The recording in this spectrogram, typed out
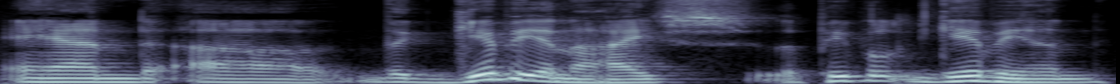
and uh, the Gibeonites, the people at Gibeon,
